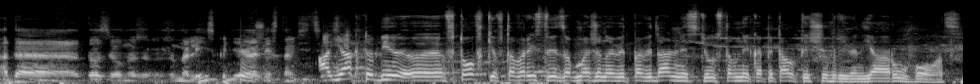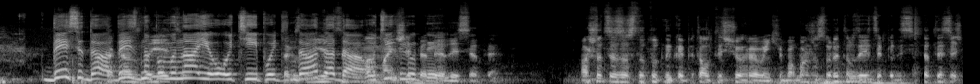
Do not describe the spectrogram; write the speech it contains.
А де дозвіл на журналістську діяльність? Там всі ці. А як тобі е, втовки в товаристві з обмеженою відповідальністю уставний капітал 1000 гривень? Я ору в голос. Десь, да, Так, а десь здається- напоминає оті події. Так, Да, да, здається, да, нема менше людей. 50. А що це за статутний капітал 1000 гривень? Хіба можна створити, там, здається, 50 тисяч?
